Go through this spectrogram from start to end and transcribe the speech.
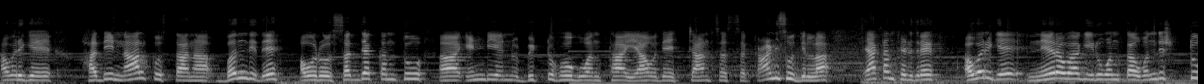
ಅವರಿಗೆ ಹದಿನಾಲ್ಕು ಸ್ಥಾನ ಬಂದಿದೆ. ಅವರು ಸದ್ಯಕ್ಕಂತೂ ಎನ್ ಡಿ ಎನ್ನು ಬಿಟ್ಟು ಹೋಗುವಂಥ ಯಾವುದೇ ಚಾನ್ಸಸ್ ಕಾಣಿಸುವುದಿಲ್ಲ. ಯಾಕಂತ ಹೇಳಿದರೆ, ಅವರಿಗೆ ನೇರವಾಗಿ ಇರುವಂಥ ಒಂದಿಷ್ಟು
